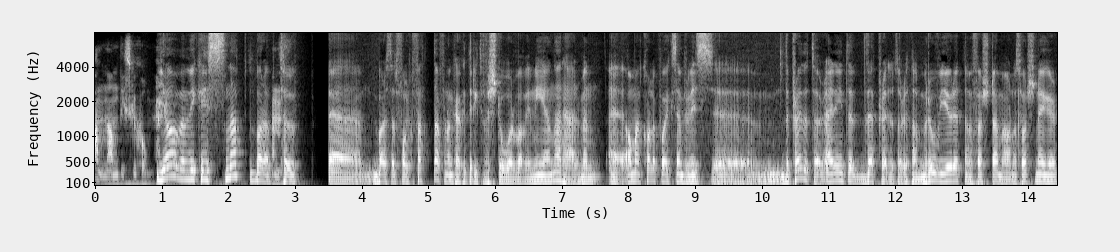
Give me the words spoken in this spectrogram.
annan diskussion. Ja, men vi kan ju snabbt bara ta upp, eh, bara så att folk fattar, för de kanske inte riktigt förstår vad vi menar här. Men eh, om man kollar på exempelvis eh, The Predator, nej inte The Predator, utan Rovdjuret, den första med Arnold Schwarzenegger.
